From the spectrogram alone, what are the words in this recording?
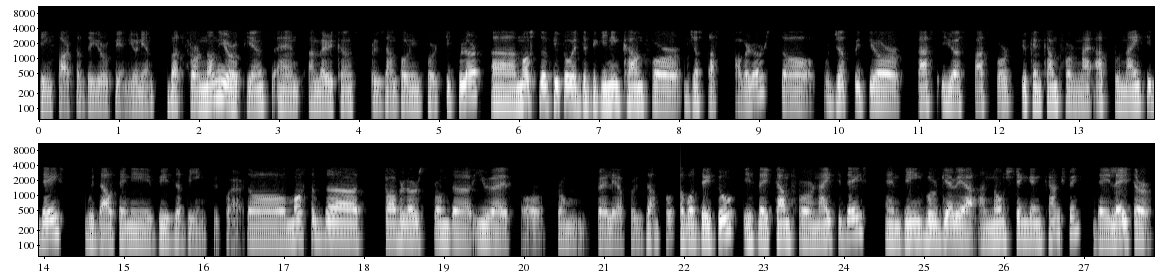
being part of the European Union. But for non-Europeans and Americans, for example, in particular, uh, most of the people at the beginning come for just as travelers. So just with your U.S. passport, you can come for ni- up to 90 days without any visa being required. So most of the travelers from the US or from Australia, for example, what they do is they come for 90 days and being Bulgaria a non-Schengen country, they later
